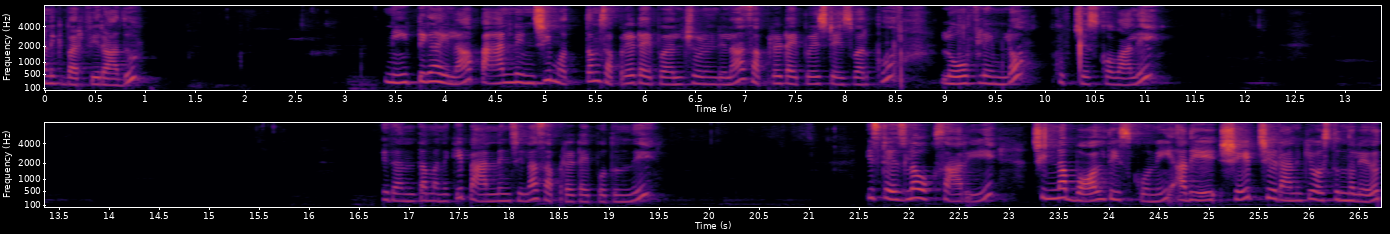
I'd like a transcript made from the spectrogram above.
మనకి బర్ఫీ రాదు. నీట్గా ఇలా ప్యాన్ నుంచి మొత్తం సపరేట్ అయిపోవాలి చూడండి ఇలా. సపరేట్ అయిపోయే స్టేజ్ వరకు లో ఫ్లేమ్లో కుక్ చేసుకోవాలి. ఇదంతా మనకి ప్యాన్ నుంచి ఇలా సపరేట్ అయిపోతుంది. ఈ స్టేజ్లో ఒకసారి చిన్న బాల్ తీసుకొని అది షేప్ చేయడానికి వస్తుందో లేదో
